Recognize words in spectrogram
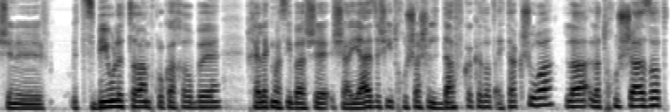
שהצביעו לטראמפ כל כך הרבה, חלק מהסיבה ש, שהיה איזושהי תחושה של דווקא כזאת, הייתה קשורה לתחושה הזאת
